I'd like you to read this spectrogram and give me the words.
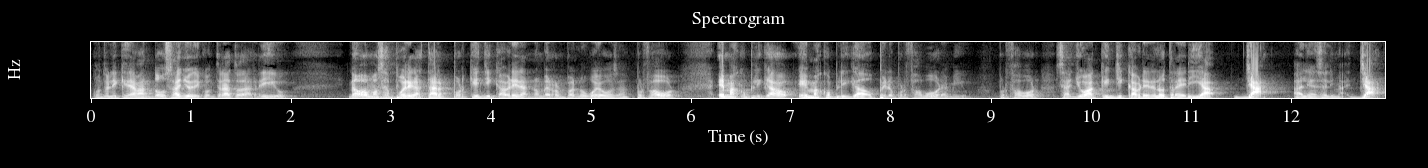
cuando le quedaban dos años de contrato a Darrío. No vamos a poder gastar por Kenji Cabrera. No me rompan los huevos, ¿ah? por favor. ¿Es más complicado? Es más complicado. Pero por favor, amigo. Por favor. O sea, yo a Kenji Cabrera lo traería ya Alianza Lima. Ya.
